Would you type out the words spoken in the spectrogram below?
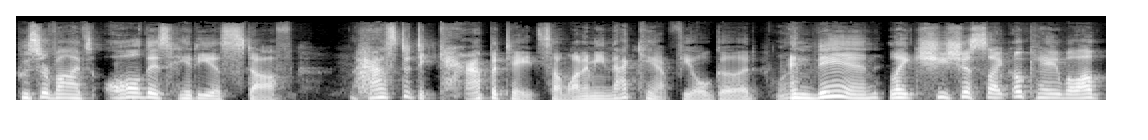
who survives all this hideous stuff has to decapitate someone. I mean, that can't feel good. What? And then like she's just like, okay, well I'll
